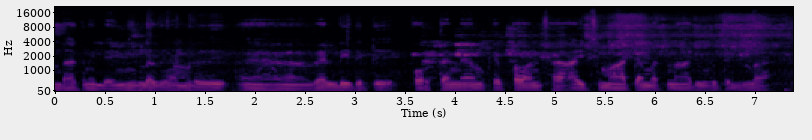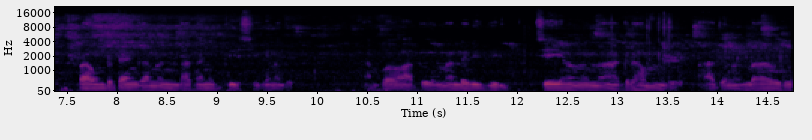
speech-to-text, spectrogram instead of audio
ഉണ്ടാക്കുന്നില്ല ഇനിയുള്ളത് നമ്മൾ വെൽഡ് ചെയ്തിട്ട് പുറത്ത് തന്നെ നമുക്ക് എപ്പോൾ വേണമെങ്കിൽ അഴിച്ച് മാറ്റാൻ പറ്റുന്ന ആ രൂപത്തിലുള്ള റൗണ്ട് ടാങ്കാണ് ഉണ്ടാക്കാൻ ഉദ്ദേശിക്കുന്നത്. അപ്പോൾ അത് നല്ല രീതിയിൽ ചെയ്യണമെന്ന് ആഗ്രഹമുണ്ട്. അതിനുള്ള ഒരു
